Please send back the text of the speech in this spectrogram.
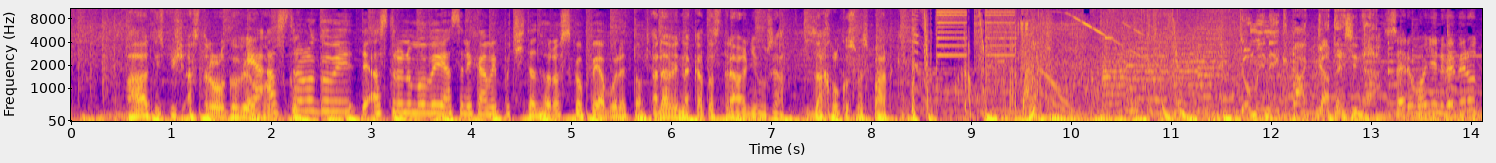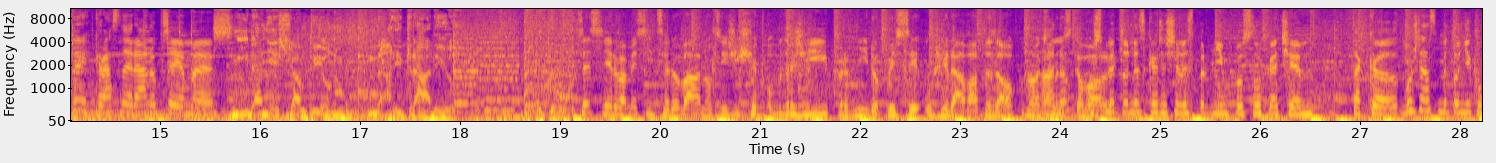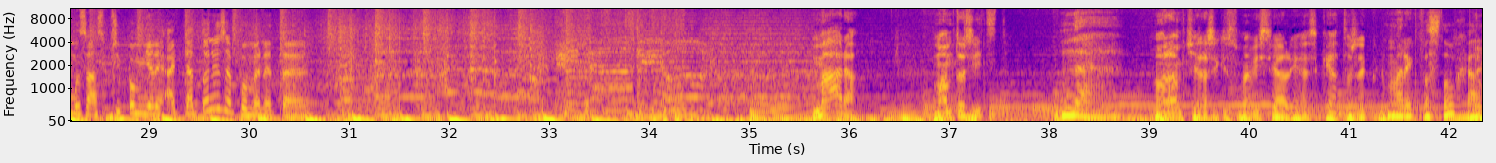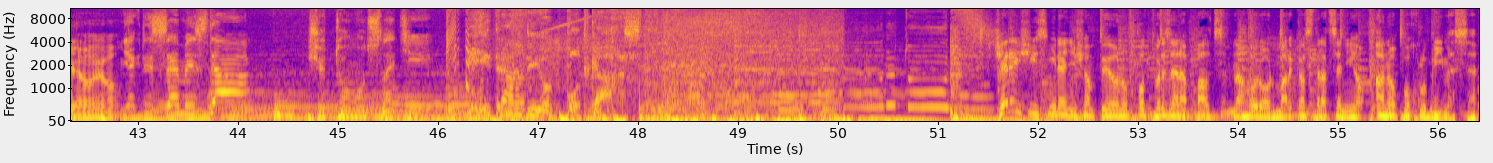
Ale ty spíš astrologovi Já astrologovi, ty astronomovi, já se nechám vypočítat horoskopy a bude to. A David na katastrální úřad. Za chvilku jsme zpátky. Dominik a Kateřina. 7 hodin 2 minuty. Krásné ráno přejeme. Snídaně šampionů na Hit Radio. Přesně dva měsíce do Vánoc Ježíšek obdrží první dopisy, už je dáváte za okno, jak jsme Ano, dneska už volali. jsme to dneska řešili s prvním posluchačem, tak uh, možná jsme to někomu z vás připomněli, ať na to nezapomenete. Mára, mám to říct? Ne, Ona nám včera řekl, že jsme vysílali hezky, já to řeknu. Marek poslouchal. Jo, jo. Někdy se mi zdá, že to moc letí. Hit Radio Podcast. Včerejší snídaně šampionu potvrzena palcem nahoru od Marka Stracenýho. Ano, pochlubíme se.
